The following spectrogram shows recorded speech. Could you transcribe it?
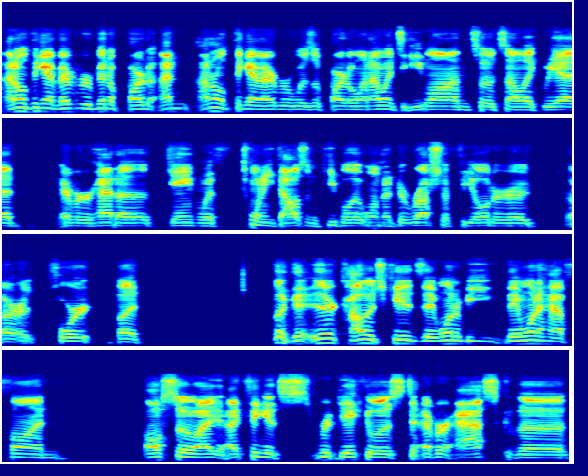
I don't think I've ever been a part of. I, I don't think I've ever was a part of one. I went to Elon, so it's not like we had ever had a game with twenty thousand people that wanted to rush a field or a or a court. But look, they're college kids. They want to be. They want to have fun. Also, I, I think it's ridiculous to ever ask the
